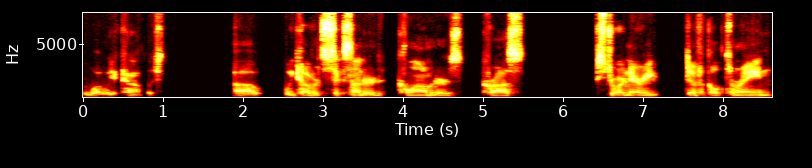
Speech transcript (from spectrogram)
what we accomplished. Uh, we covered 600 kilometers across extraordinary, difficult terrain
